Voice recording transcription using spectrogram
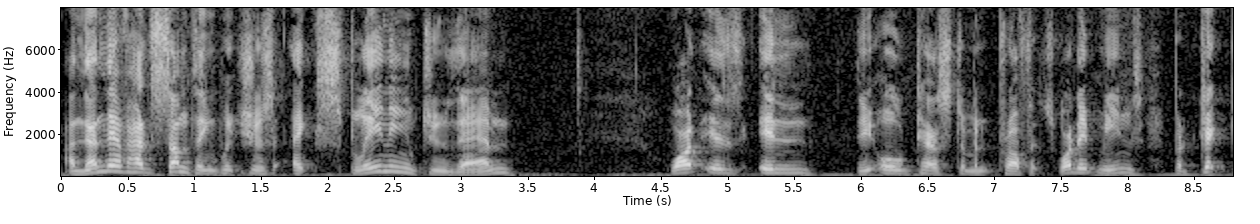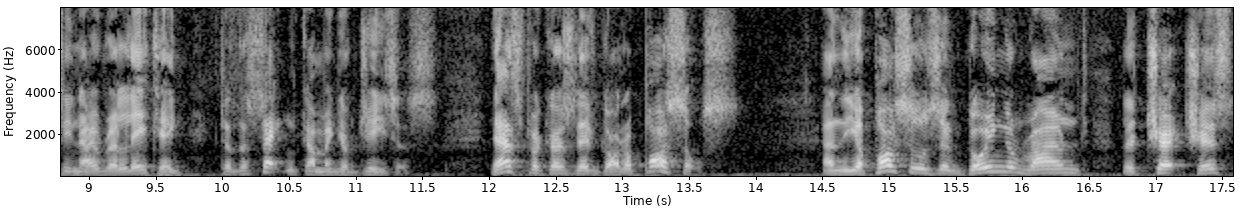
And then they've had something which is explaining to them what is in the Old Testament prophets, what it means, particularly now relating to the second coming of Jesus. That's because they've got apostles. And the apostles are going around the churches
